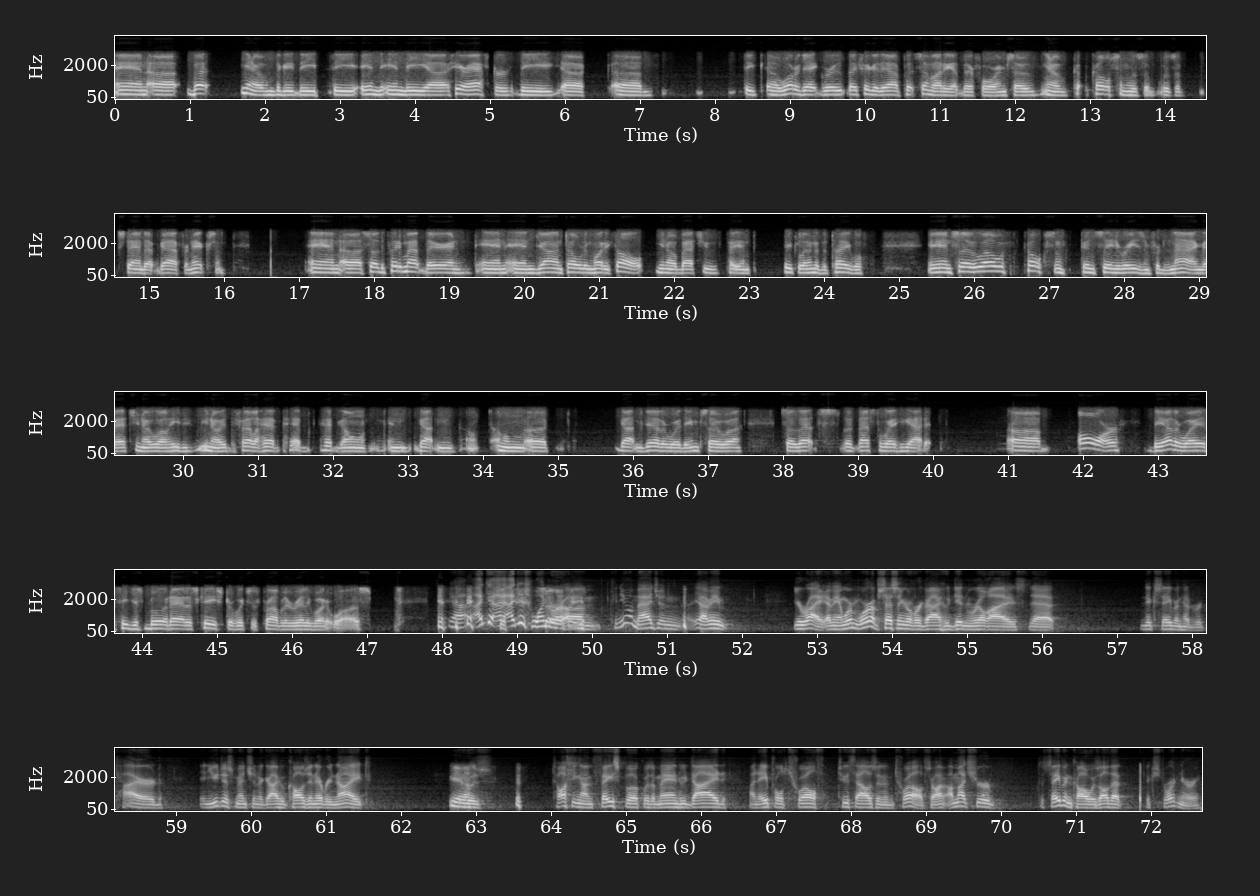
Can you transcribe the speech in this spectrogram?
And uh, but you know the the the in in the uh, hereafter the uh, um the uh, Watergate group they figured they ought to put somebody up there for him. So you know C- Colson was a was a stand up guy for Nixon. And uh, so they put him up there, and and and John told him what he thought, you know, about you paying people under the table. And so, well, Colson couldn't see any reason for denying that. You know, well, he, you know, the fella had had had gone and gotten on, on uh, gotten together with him. So, uh, so that's that's the way he got it. Uh, or the other way is he just blew it out his keister, which is probably really what it was. yeah, I, I, I just wonder. So I think- um, can you imagine? Yeah, I mean, you're right. I mean, we're we're obsessing over a guy who didn't realize that Nick Saban had retired, and you just mentioned a guy who calls in every night. Yeah. Who was talking on Facebook with a man who died on April 12th, 2012. So I'm, I'm not sure the Saban call was all that extraordinary.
